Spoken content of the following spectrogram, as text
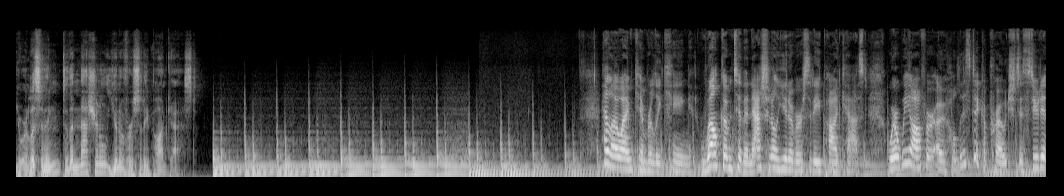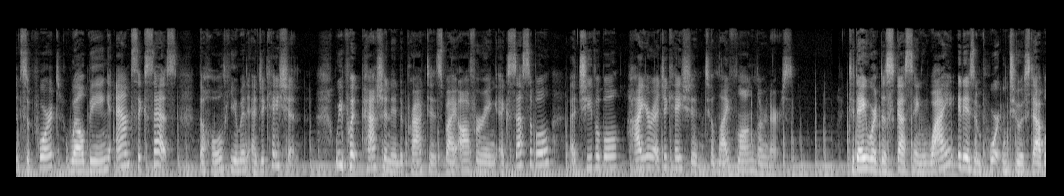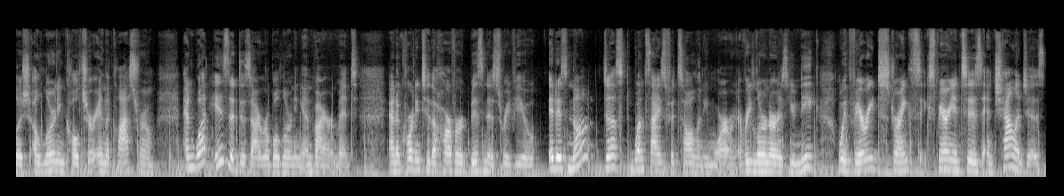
You are listening to the National University Podcast. Hello, I'm Kimberly King. Welcome to the National University Podcast, where we offer a holistic approach to student support, well being, and success, the whole human education. We put passion into practice by offering accessible, achievable higher education to lifelong learners. Today, we're discussing why it is important to establish a learning culture in the classroom and what is a desirable learning environment. And according to the Harvard Business Review, it is not just one size fits all anymore. Every learner is unique with varied strengths, experiences, and challenges.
